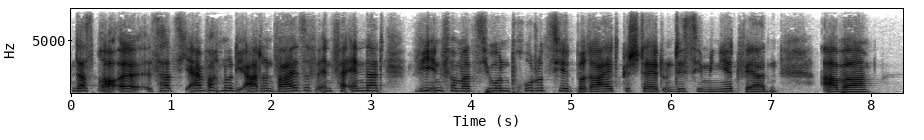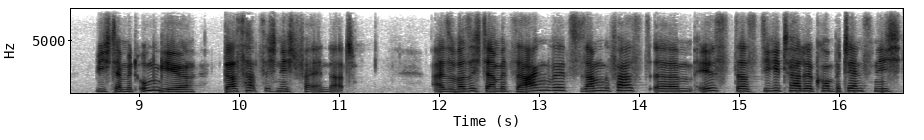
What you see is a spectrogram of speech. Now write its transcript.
das äh, es hat sich einfach nur die Art und Weise verändert, wie Informationen produziert, bereitgestellt und disseminiert werden. Aber wie ich damit umgehe, das hat sich nicht verändert. Also was ich damit sagen will, zusammengefasst, ähm, ist, dass digitale Kompetenz nicht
